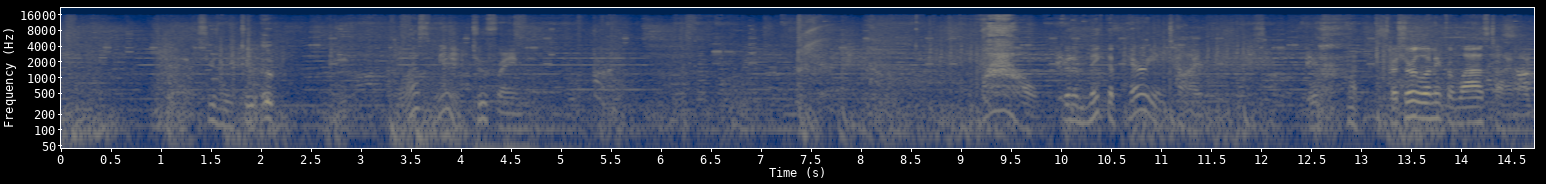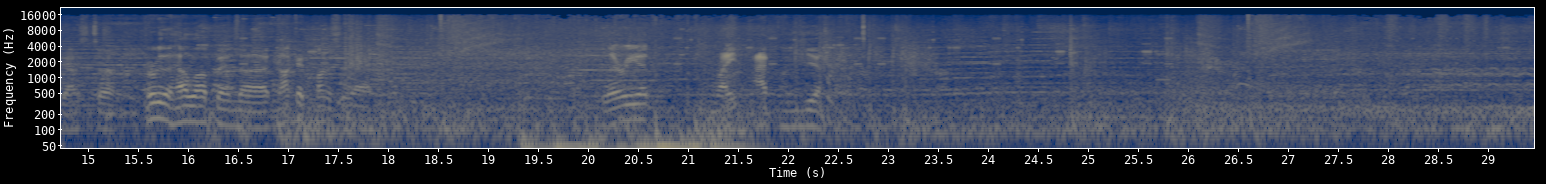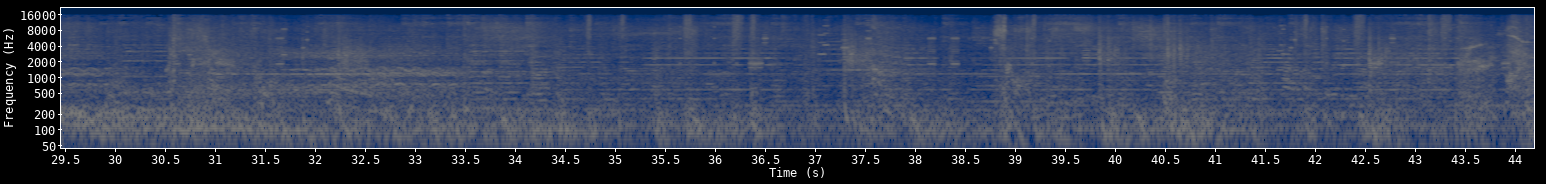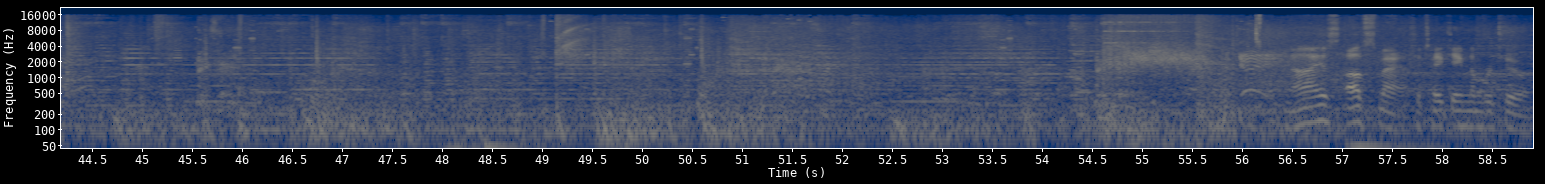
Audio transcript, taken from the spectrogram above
excuse me, two... well, that's me, two frame. Wow, gonna make the parry in time. For sure learning from last time, I guess, to hurry the hell up and uh, not get punished for that. Lariat right at you. Up smash to take game number two.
